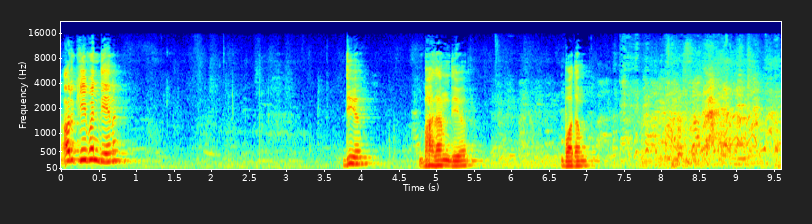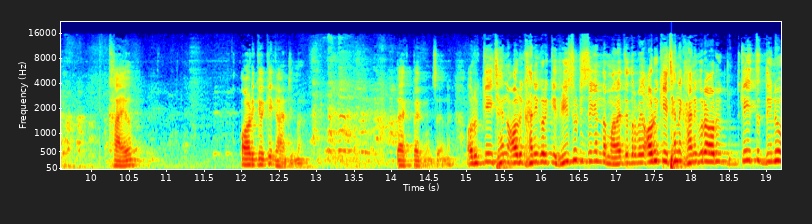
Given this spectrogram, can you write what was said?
अरू केही पनि दिएन। दियो। बादाम दियो। बदाम। खायो। अड्क्यो के घाँटीमा। प्याक प्याक हुन्छ होइन। अरू केही छैन। अरू खानेकुरा के? रिस उठिसक्यो नि त मलाई त्यत्रो अरू केही छैन खानेकुरा अरू केही त दिनु।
